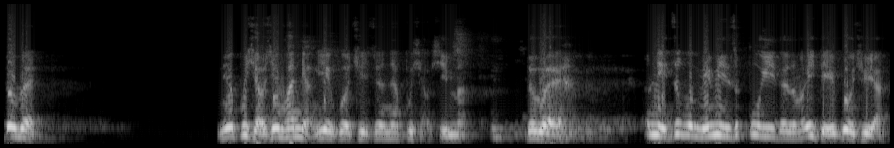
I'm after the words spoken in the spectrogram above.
对不对？你要不小心翻两页过去，就那不小心嘛，对不对？你这个明明是故意的，怎么一叠过去啊？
